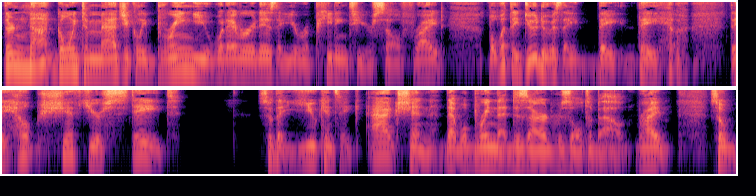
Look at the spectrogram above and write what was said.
they're not going to magically bring you whatever it is that you're repeating to yourself right but what they do do is they they they they help shift your state so that you can take action that will bring that desired result about right? So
